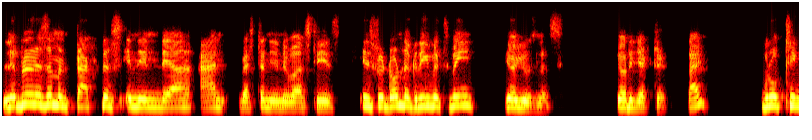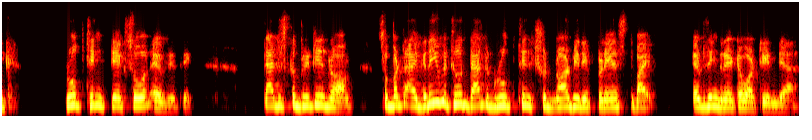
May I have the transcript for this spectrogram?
liberalism in practice in india and western universities if you don't agree with me you're useless you're rejected right groupthink groupthink takes over everything that is completely wrong so but i agree with you that groupthink should not be replaced by everything great about India.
